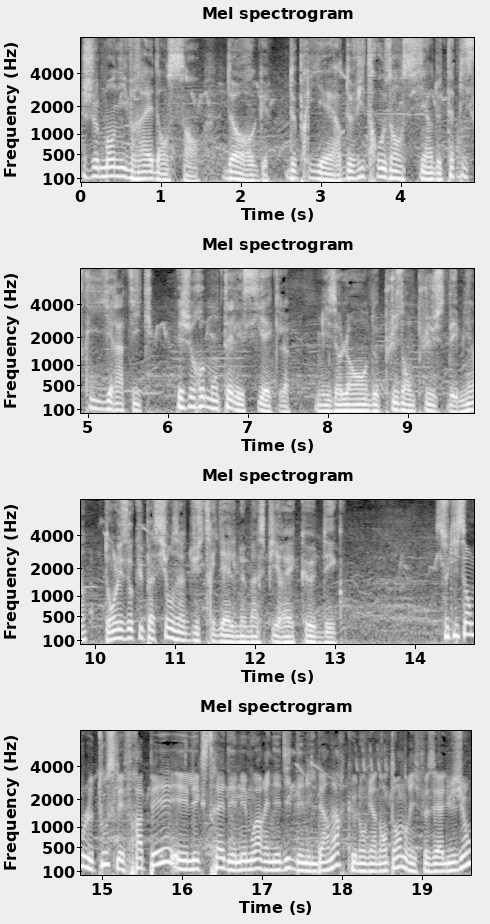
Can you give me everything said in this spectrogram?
Je m'enivrais d'encens, d'orgues, de prières, de vitraux anciens, de tapisseries hiératiques, et je remontais les siècles, m'isolant de plus en plus des miens, dont les occupations industrielles ne m'inspiraient que dégoût. Ce qui semble tous les frapper, et l'extrait des mémoires inédites d'Émile Bernard que l'on vient d'entendre y faisait allusion,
